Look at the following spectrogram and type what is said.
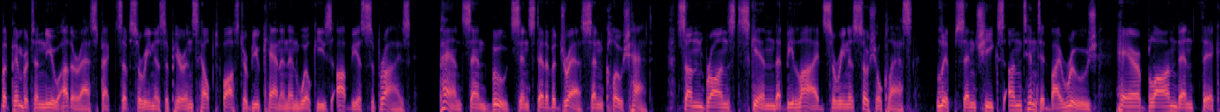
but Pemberton knew other aspects of Serena's appearance helped foster Buchanan and Wilkie's obvious surprise. Pants and boots instead of a dress and cloche hat, sun bronzed skin that belied Serena's social class, lips and cheeks untinted by rouge, hair blonde and thick,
